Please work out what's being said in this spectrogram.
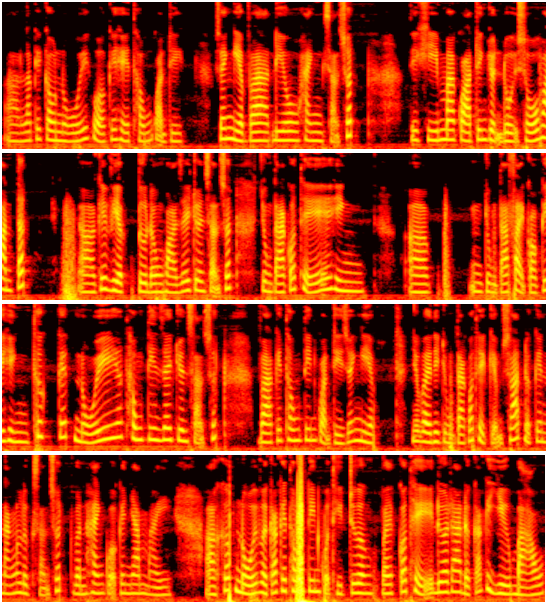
à, là cái cầu nối của cái hệ thống quản trị doanh nghiệp và điều hành sản xuất. Thì khi mà quá trình chuyển đổi số hoàn tất à, cái việc tự động hóa dây chuyền sản xuất chúng ta có thể hình à, chúng ta phải có cái hình thức kết nối thông tin dây chuyền sản xuất và cái thông tin quản trị doanh nghiệp. Như vậy thì chúng ta có thể kiểm soát được cái năng lực sản xuất vận hành của cái nhà máy à, khớp nối với các cái thông tin của thị trường và có thể đưa ra được các cái dự báo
